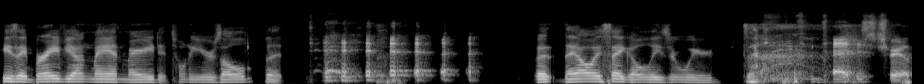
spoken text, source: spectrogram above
He's a brave young man married at 20 years old, but but they always say goalies are weird. that is true.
